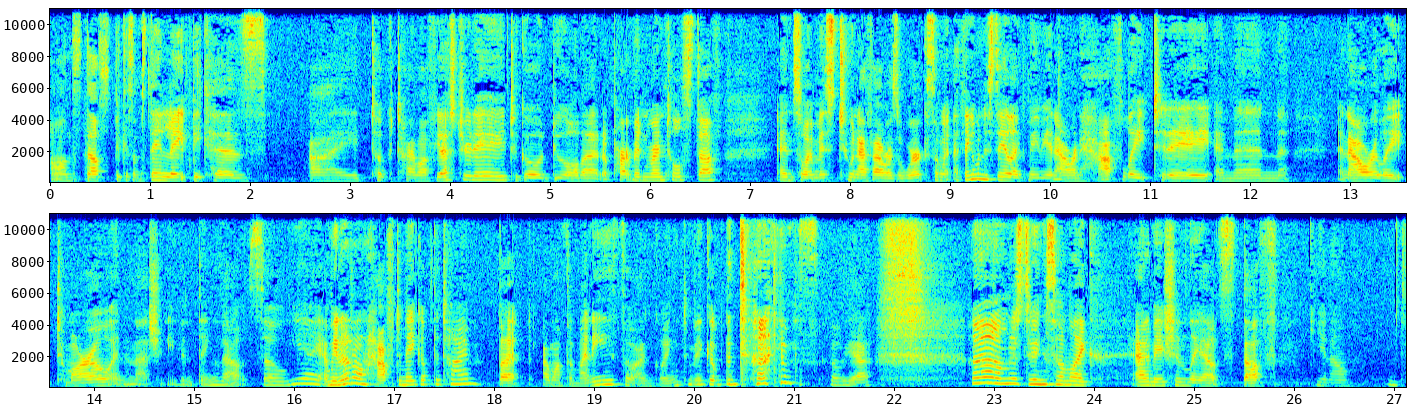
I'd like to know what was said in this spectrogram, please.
on stuff because I'm staying late because I took time off yesterday to go do all that apartment rental stuff and so I missed two and a half hours of work. So i think I'm going to stay like maybe an hour and a half late today, and then an hour late tomorrow, and that should even things out. So yay! I mean, I don't have to make up the time, but I want the money, so I'm going to make up the time. so yeah, uh, I'm just doing some like animation layout stuff. You know, it's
